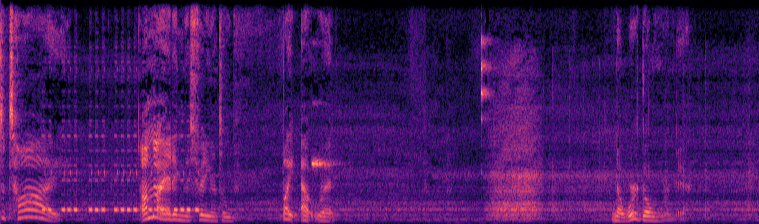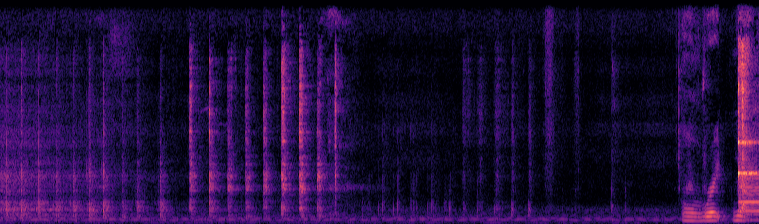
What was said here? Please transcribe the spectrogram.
It's a tie. I'm not editing this video until fight outright. No, we're going in there. I am right now.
